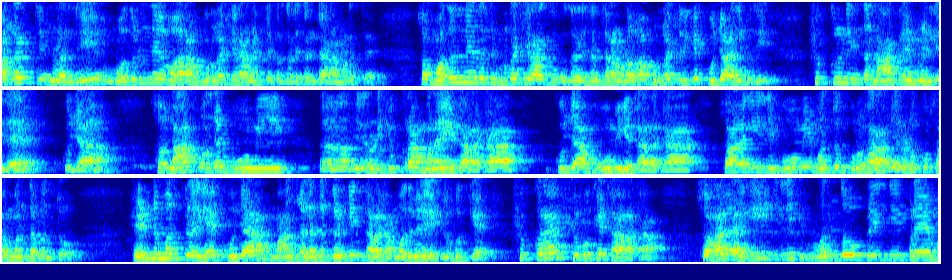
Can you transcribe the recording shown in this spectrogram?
ಆಗಸ್ಟ್ ತಿಂಗಳಲ್ಲಿ ಮೊದಲನೇ ವಾರ ಮೃಗಶಿರಾ ನಕ್ಷತ್ರದಲ್ಲಿ ಸಂಚಾರ ಮಾಡುತ್ತೆ. ಸೊ ಮೊದಲನೇದಲ್ಲಿ ಮೃಗಶಿರಾದಲ್ಲಿ ಸಂಚಾರ ಮಾಡುವಾಗ ಮೃಗಶಿರಿಗೆ ಕುಜಾಧಿಪತಿ ಶುಕ್ರನಿಂದ ನಾಲ್ಕನೇ ಮನೆಯಲ್ಲಿದೆ ಕುಜ. ಸೊ ನಾಲ್ಕು ಅಂದರೆ ಭೂಮಿ ಈಗ ನೋಡಿ, ಶುಕ್ರ ಮನೆಗೆ ಕಾರಕ, ಕುಜ ಭೂಮಿಗೆ ಕಾರಕ. ಸೊ ಹಾಗಾಗಿ ಇಲ್ಲಿ ಭೂಮಿ ಮತ್ತು ಗೃಹ ಎರಡಕ್ಕೂ ಸಂಬಂಧ ಬಂತು. ಹೆಣ್ಣು ಮಕ್ಕಳಿಗೆ ಕುಜ ಮಾಂಗಲ್ಯ ಅಂದ್ರೆ ಗಂಡಿನ ಕಾರಕ, ಮದುವೆಗೆ ಶುಭಕ್ಕೆ. ಶುಕ್ರ ಶುಭಕ್ಕೆ ಕಾರಕ. ಸೊ ಹಾಗಾಗಿ ಇಲ್ಲಿ ಒಂದು ಪ್ರೀತಿ, ಪ್ರೇಮ,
